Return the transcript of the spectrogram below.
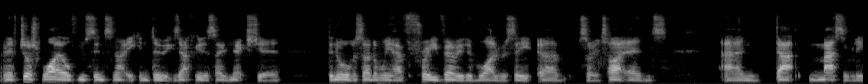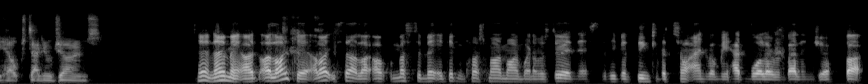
and if Josh Whyle from Cincinnati can do exactly the same next year, then all of a sudden we have three very good wide receiver, um, sorry, tight ends, and that massively helps Daniel Jones. Yeah, no, mate, I, I like it. I like your style. Like, I must admit, it didn't cross my mind when I was doing this to even think of a tight end when we had Waller and Bellinger. But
